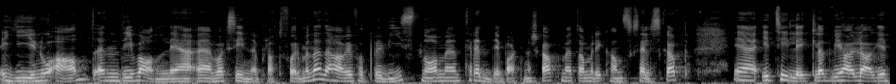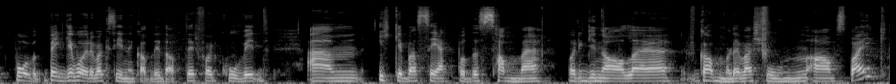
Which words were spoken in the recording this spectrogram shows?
gir noe annet enn de vanlige eh, vaksineplattformene. Det har vi fått bevist nå med tredje partnerskap med et amerikansk selskap. Eh, I tillegg til at vi har laget begge våre vaksinekandidater for for covid um, ikke basert på det samme originale, gamle versjonen av Spike,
